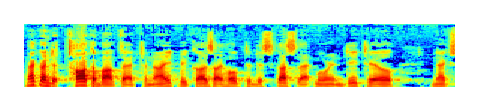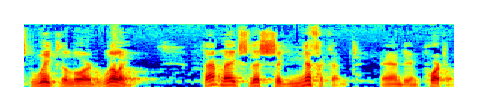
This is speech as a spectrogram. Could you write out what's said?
I'm not going to talk about that tonight because I hope to discuss that more in detail next week, the Lord willing. That makes this significant and important.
